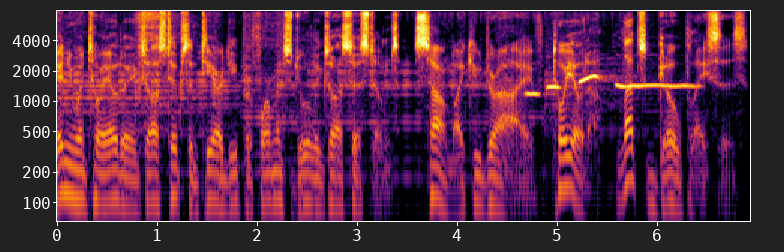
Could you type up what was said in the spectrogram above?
Genuine Toyota exhaust tips and TRD Performance dual exhaust systems. Sound like you drive. Toyota, let's go places.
